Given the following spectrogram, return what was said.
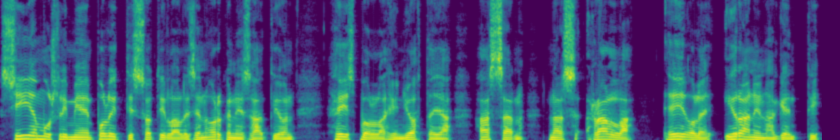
Shia-muslimien poliittissotilaallisen organisaation Hezbollahin johtaja Hassan Nasrallah ei ole Iranin agentti,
